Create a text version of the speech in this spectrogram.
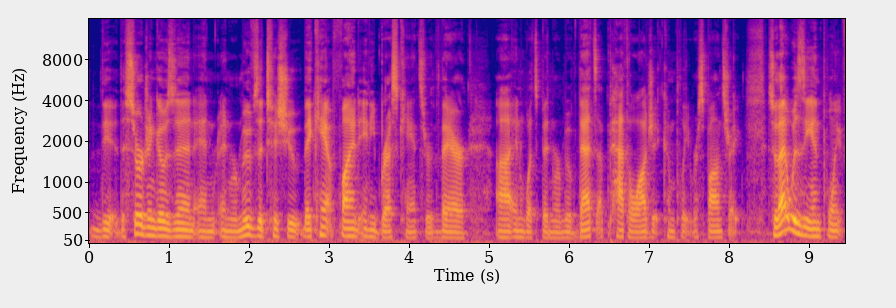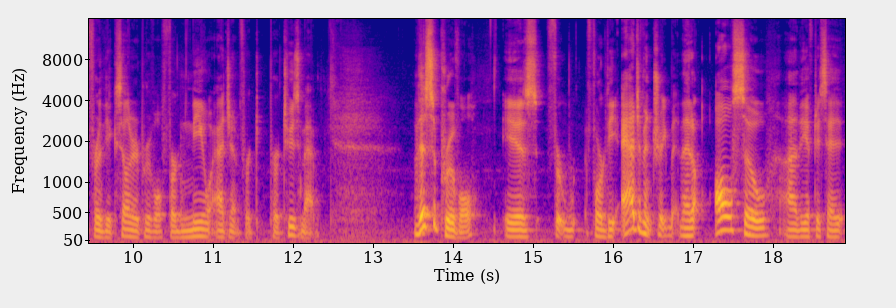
the, the surgeon goes in and, and removes the tissue. They can't find any breast cancer there uh, in what's been removed. That's a pathologic complete response rate. So that was the endpoint for the accelerated approval for neoadjuvant for pertuzumab. This approval is for for the adjuvant treatment that also uh, the FDA, say,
